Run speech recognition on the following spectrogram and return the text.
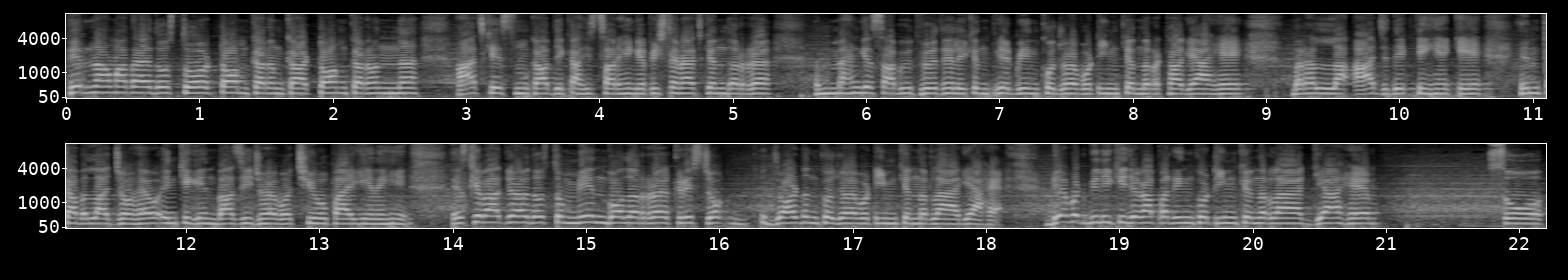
फिर नाम आता है दोस्तों टॉम करन का। टॉम करन आज के इस मुकाबले का हिस्सा रहेंगे। पिछले मैच के अंदर महँगे साबित हुए थे, लेकिन फिर भी इनको जो है वो टीम के अंदर रखा गया है। बरहल्ला आज देखते हैं कि इनका बल्ला जो है, इनकी गेंदबाजी जो है वो अच्छी हो पाएगी नहीं। इसके बाद जो है दोस्तों मेन बॉलर क्रिस जॉर्डन को जो है वो टीम के अंदर लाया गया है। डेविड बिली की जगह पर इनको टीम के अंदर लाया गया है। सो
